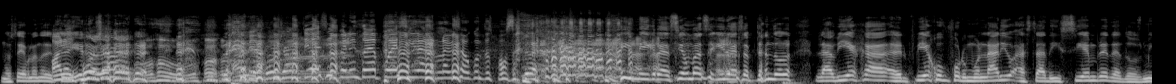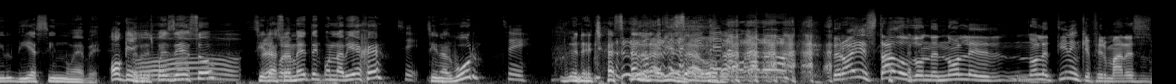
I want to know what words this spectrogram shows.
No estoy hablando de ¿A la ti. esposa? Te iba a decir, Pelín, todavía puedes ir a dar la visa con tu esposa. Inmigración va a seguir aceptando la vieja, el viejo formulario hasta diciembre de 2019. Ok. Pero después de Oh. eso, si Eh, la bueno. someten con la vieja, Sí. sin albur, Sí. rechazan la visa. Pero hay estados donde no le, no le tienen que firmar esos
